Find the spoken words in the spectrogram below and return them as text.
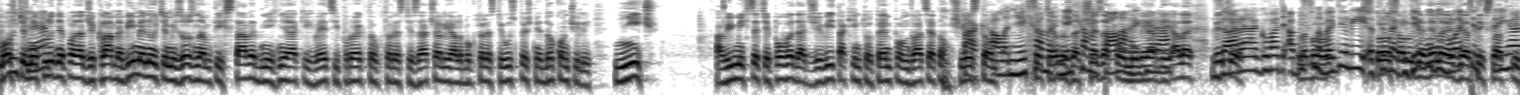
môžete mi kľudne povedať, že klame, vymenujte mi zoznam tých stavebných nejakých vecí, projektov, ktoré ste začali alebo ktoré ste úspešne dokončili. Nič a vy mi chcete povedať, že vy takýmto tempom 26. Tak, ale necháme, necháme pána Hegera ale, viete, zareagovať, aby sme vedeli, teda, kde budú v lete strihať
